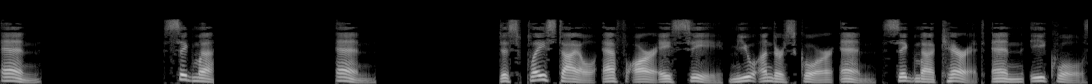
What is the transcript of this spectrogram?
n. Sigma. N. Display style frac mu underscore n sigma caret n equals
